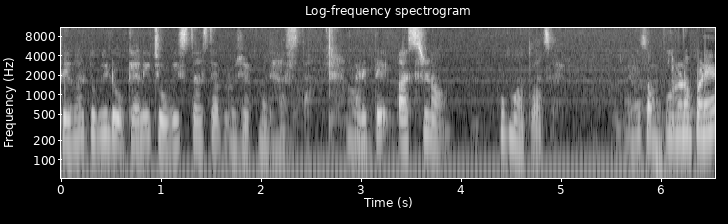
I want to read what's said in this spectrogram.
तेव्हा तुम्ही डोक्याने चोवीस तास त्या प्रोजेक्टमध्ये असता. आणि ते असणं खूप महत्त्वाचं आहे. आणि संपूर्णपणे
